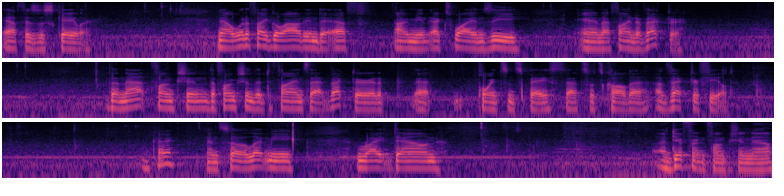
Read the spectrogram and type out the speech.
f is a scalar. Now what if I go out into f, I mean x, y, and z, and I find a vector? Then that function, the function that defines that vector at, a, at points in space, that's what's called a, a vector field. Okay? And so let me write down a different function now,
